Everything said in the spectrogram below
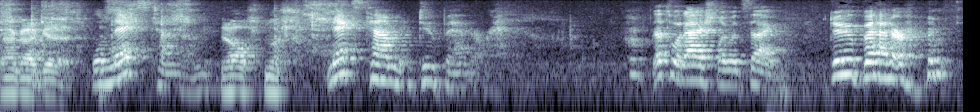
I gotta get it. Well, next time, It all smushed. next time, do better. That's what Ashley would say. Do better.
